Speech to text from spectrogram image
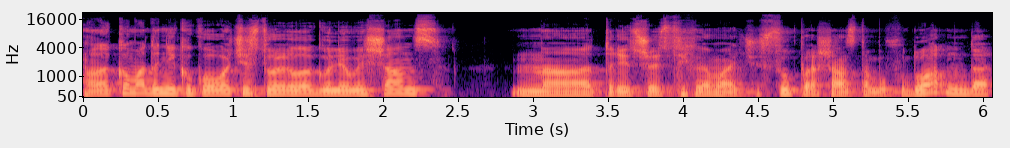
Але команда Ніко Ковача створила гольовий шанс на 36-й хвилині матчі. Супер шанс там був у Дортмунда.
